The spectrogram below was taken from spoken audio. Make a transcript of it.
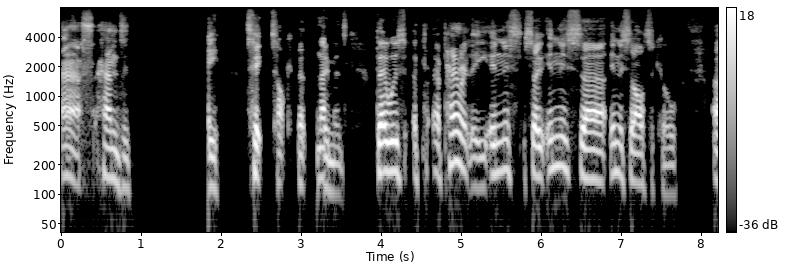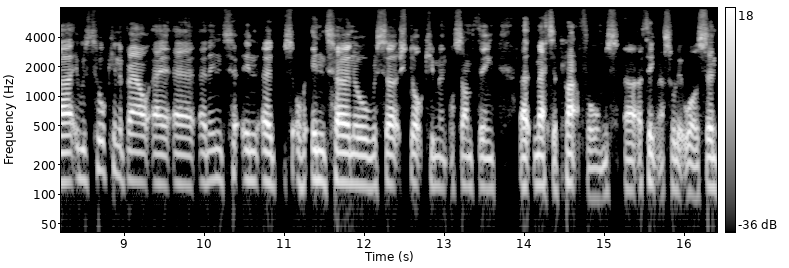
ass handed TikTok at the moment. There was apparently in this so in this uh, in this article, uh, it was talking about a, a an inter, in a sort of internal research document or something at Meta Platforms. Uh, I think that's what it was, and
